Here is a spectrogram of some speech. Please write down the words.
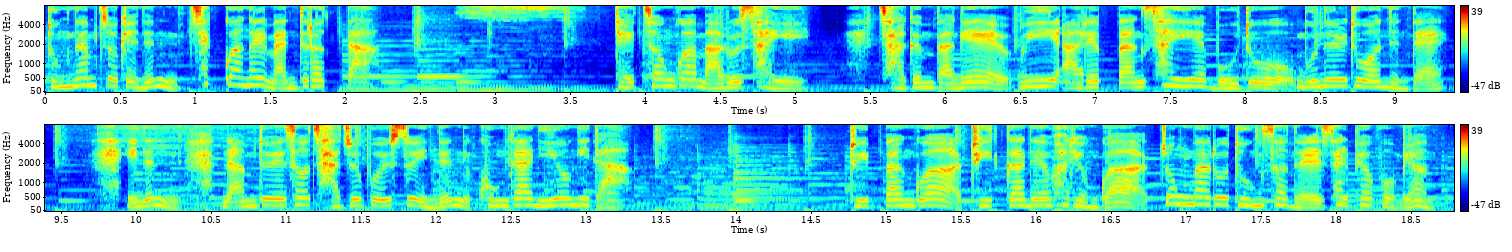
동남쪽에는 책광을 만들었다. 대청과 마루 사이 작은 방의 위 아랫방 사이에 모두 문을 두었는데 이는 남도에서 자주 볼 수 있는 공간 이용이다. 뒷방과 뒷간의 활용과 쪽마루 동선을 살펴보면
